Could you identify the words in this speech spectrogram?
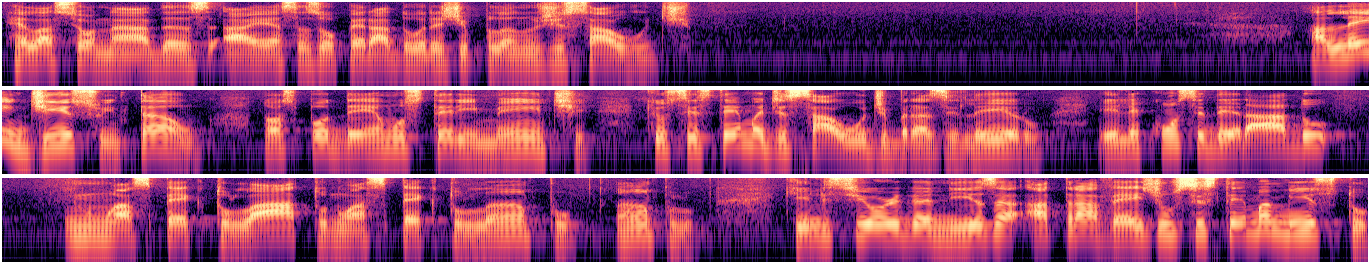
relacionadas a essas operadoras de planos de saúde. Além disso, então, nós podemos ter em mente que o sistema de saúde brasileiro, ele é considerado num aspecto lato, num aspecto lampo, amplo, que ele se organiza através de um sistema misto,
